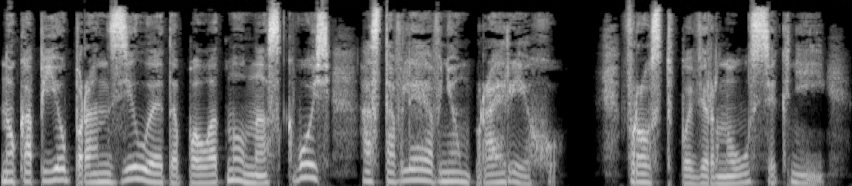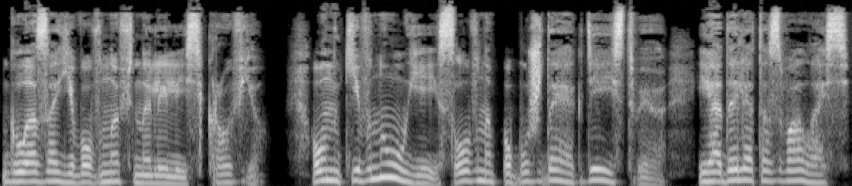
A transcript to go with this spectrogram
но копье пронзило это полотно насквозь, оставляя в нем прореху. Фрост повернулся к ней, глаза его вновь налились кровью. Он кивнул ей, словно побуждая к действию, и Адель отозвалась,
